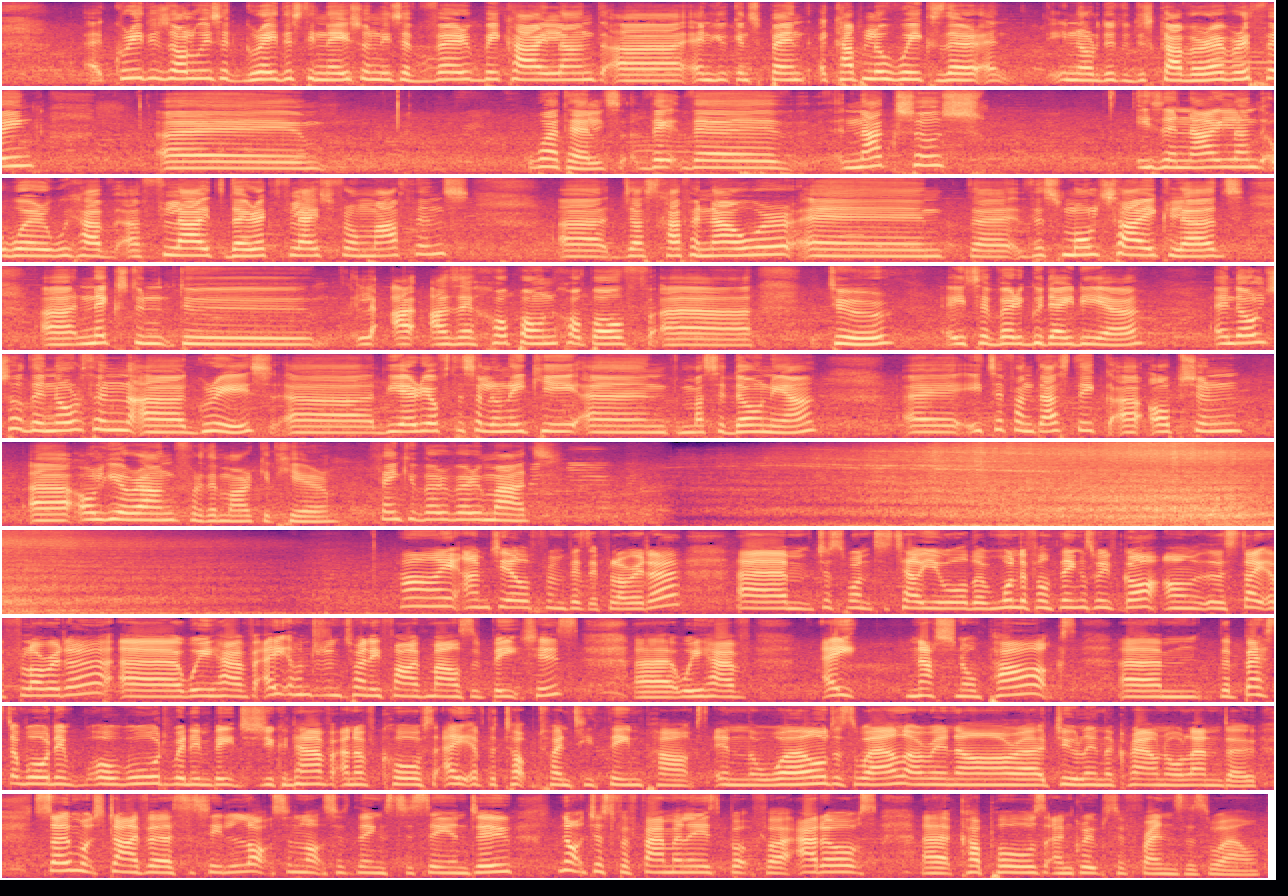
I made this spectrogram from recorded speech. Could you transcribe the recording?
Uh, Crete is always a great destination. It's a very big island, uh, and you can spend a couple of weeks there in order to discover everything. Um, what else? The, the Naxos is an island where we have a flight, direct flights from Athens uh, just half an hour, and uh, the small Cyclades uh, next to, to uh, as a hop on, hop off uh, tour. It's a very good idea. And also the northern uh, Greece, the area of Thessaloniki and Macedonia, it's a fantastic option all year round for the market here. Thank you very, very much. Hi, I'm Jill from Visit Florida. Um, just want to tell you all the wonderful things we've got on the state of Florida. Uh, we have 825 miles of beaches. Uh, we have eight national parks, um, the best award-winning, beaches you can have, and of course, eight of the top 20 theme parks in the world as well are in our uh, Jewel in the Crown Orlando. So much diversity, lots and lots of things to see and do, not just for families, but for adults, uh, couples, and groups of friends as well.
